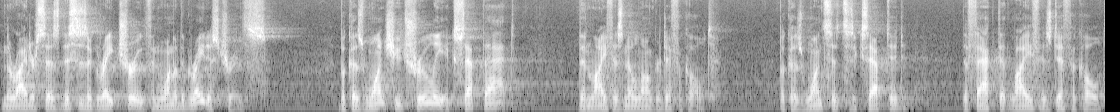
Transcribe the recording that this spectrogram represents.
And the writer says this is a great truth and one of the greatest truths. Because once you truly accept that, then life is no longer difficult. Because once it's accepted, the fact that life is difficult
